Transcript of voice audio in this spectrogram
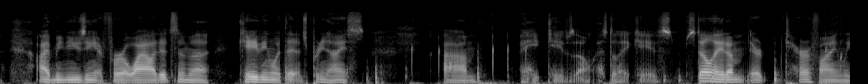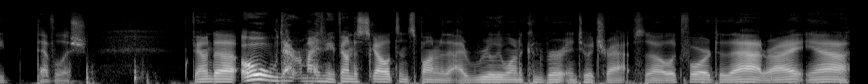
I've been using it for a while. I did some uh, caving with it. It's pretty nice. Um, I hate caves though. I still hate caves. Still hate them. They're terrifyingly devilish. Found a oh that reminds me. I found a skeleton spawner that I really want to convert into a trap. So look forward to that. Right? Yeah,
